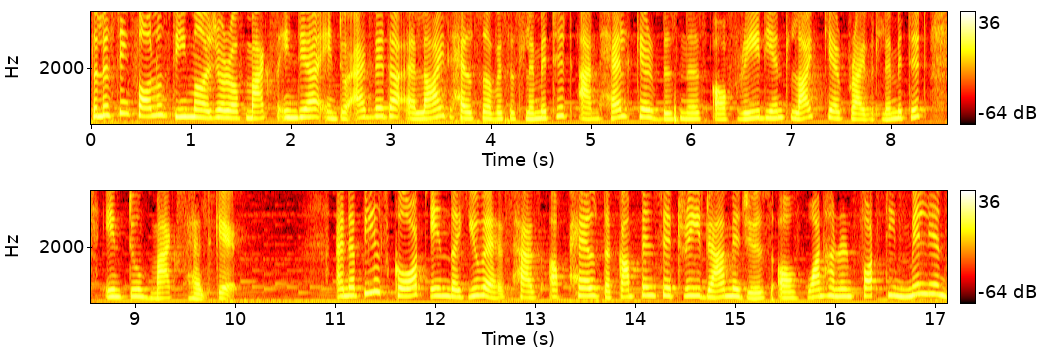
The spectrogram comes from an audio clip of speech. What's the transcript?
The listing follows demerger of Max India into Advaita Allied Health Services Limited and healthcare business of Radiant Life Care Private Limited into Max Healthcare. An appeals court in the US has upheld the compensatory damages of $140 million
